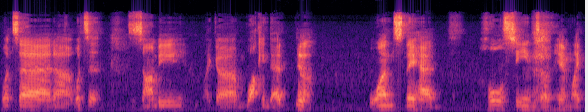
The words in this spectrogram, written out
what's that? Uh, what's it? Zombie like um, Walking Dead. Yeah. Once they had whole scenes of him like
